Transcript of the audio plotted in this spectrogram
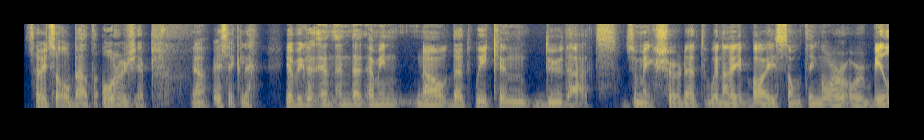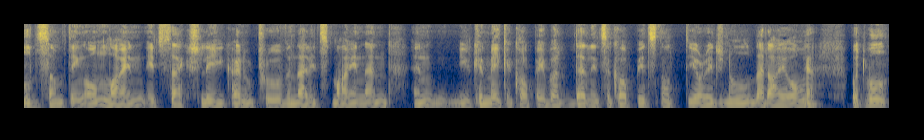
So it's all about ownership, Yeah. basically. Yeah, because and, and that, I mean now that we can do that, so make sure that when I buy something or or build something online, it's actually kind of proven that it's mine, and and you can make a copy, but then it's a copy, it's not the original that I own. Yeah. What will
